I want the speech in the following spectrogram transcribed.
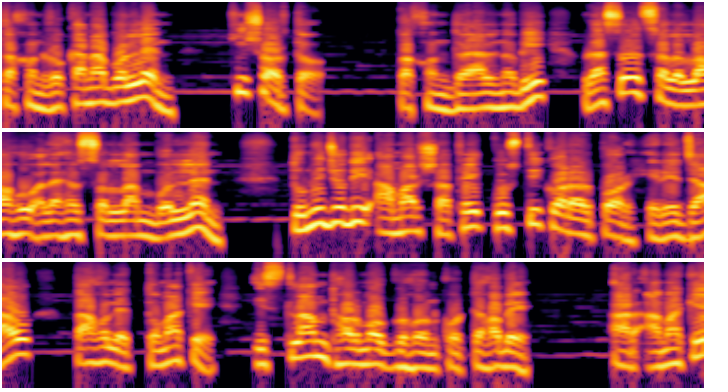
তখন রোকানা বললেন, কি শর্ত? তখন দয়াল নবী রাসুল সাল্লাহু আলহাম বললেন, তুমি যদি আমার সাথে কুস্তি করার পর হেরে যাও, তাহলে তোমাকে ইসলাম ধর্ম গ্রহণ করতে হবে। আর আমাকে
